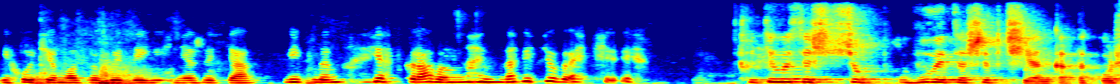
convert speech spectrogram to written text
і хочемо зробити їхнє життя світлим, яскравим навіть увечері. Хотілося, щоб вулиця Шевченка також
